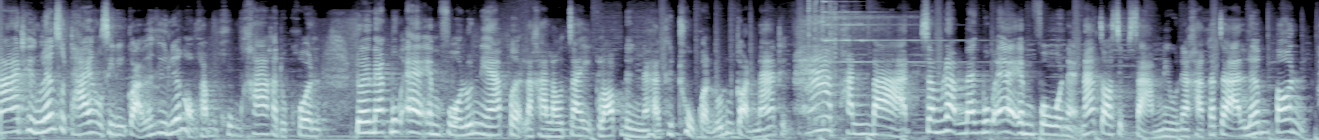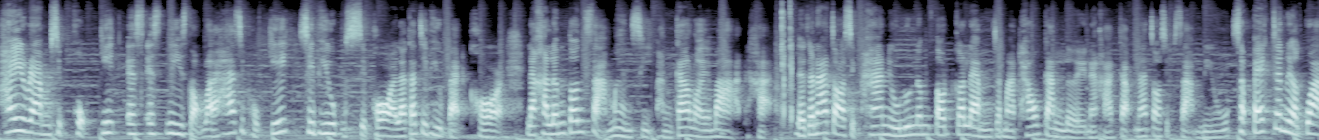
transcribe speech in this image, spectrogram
มาถึงเรื่องสุดท้ายของซีดีกว่าก็คือเรื่องของความคุ้มค่าค่ะทุกคน โดย MacBook Air M4 รุ่นนี้เปิดราคาเราใจอีกรอบหนึ่งนะคะ คือถูกกว่ารุ่นก่อนหน้าถึง 5,000 บาทสำหรับ MacBook Air M4 เนี่ยหน้าจอ 13 นิ้วนะคะ ก็จะเริ่มต้นให้ RAM 16 g b SSD 256 g b CPU 10 core แล้วก็ GPU 8 core ราคาเริ่มต้น 34,900 บาทค่ะแล้วก็หน้าจอ 15 นิ้วรุ่นเริ่มต้นก็แรมจะมาเท่ากันเลยนะคะ กับหน้าจอ 13 นิ้ว สเปคจะเหนือกว่า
